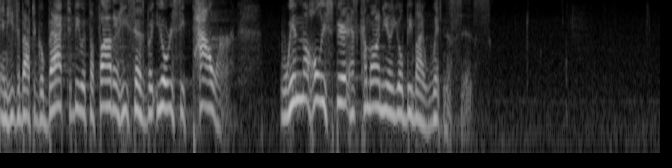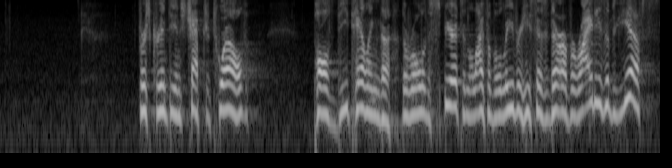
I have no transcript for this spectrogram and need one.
and he's about to go back to be with the Father. He says, But you'll receive power when the Holy Spirit has come on you, you'll be my witnesses. 1 Corinthians chapter 12, Paul's detailing the, the role of the Spirit in the life of a believer. He says there are varieties of gifts,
